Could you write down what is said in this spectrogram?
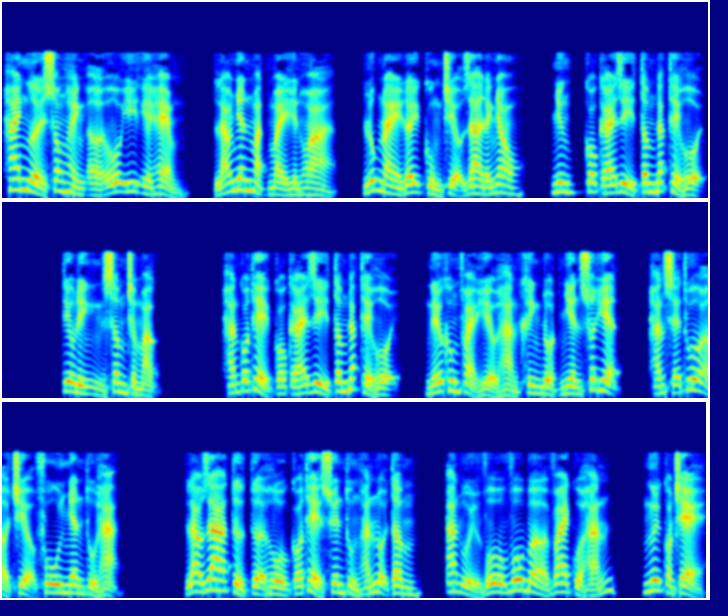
Hai người song hành ở ô y ghề hẻm, lão nhân mặt mày hiền hòa, lúc này đây cùng triệu ra đánh nhau, nhưng có cái gì tâm đắc thể hội. Tiêu đình sâm trầm mặc. Hắn có thể có cái gì tâm đắc thể hội, nếu không phải hiểu hàn khinh đột nhiên xuất hiện, hắn sẽ thua ở triệu phu nhân thủ hạ. Lão gia tử tựa hồ có thể xuyên thủng hắn nội tâm, an ủi vô vô bờ vai của hắn, ngươi còn trẻ,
